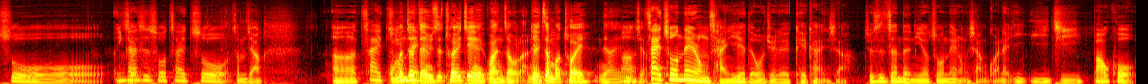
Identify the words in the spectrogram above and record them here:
做应该是说在做怎么讲？呃，在我们就等于是推荐给观众了。你怎么推？你要讲。在做内容产业的，我觉得可以看一下，就是真的你有做内容相关的，以以及包括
